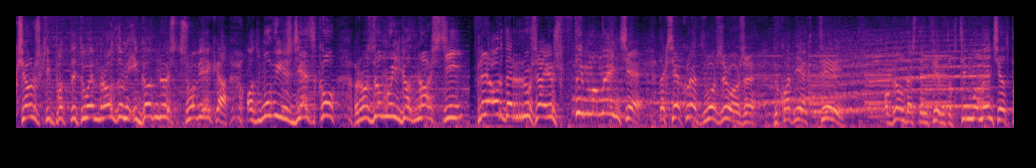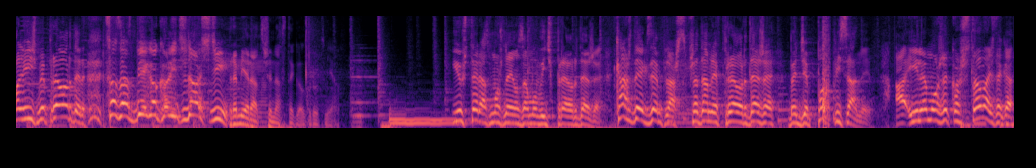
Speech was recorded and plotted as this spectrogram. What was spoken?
książki pod tytułem Rozum i Godność Człowieka? Odmówisz dziecku rozumu i godności? Preorder rusza już w tym momencie! Tak się akurat złożyło, że dokładnie jak ty oglądasz ten film, to w tym momencie odpaliliśmy preorder. Co za zbieg okoliczności! Premiera 13 grudnia. Już teraz można ją zamówić w preorderze. Każdy egzemplarz sprzedany w preorderze będzie podpisany. A ile może kosztować taka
